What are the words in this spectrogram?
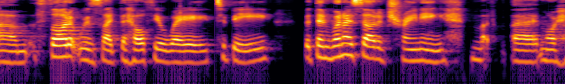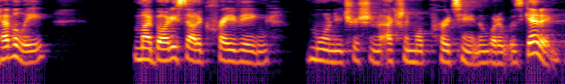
um, thought it was like the healthier way to be. But then when I started training uh, more heavily, my body started craving more nutrition, actually more protein than what it was getting.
